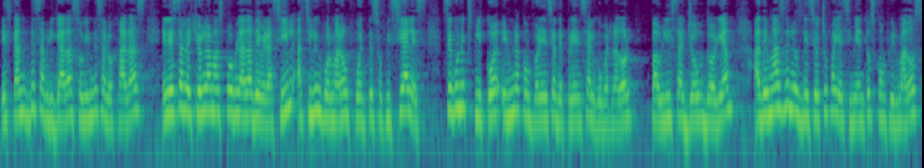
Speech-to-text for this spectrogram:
están desabrigadas o bien desalojadas en esta región la más poblada de Brasil, así lo informaron fuentes oficiales. Según explicó en una conferencia de prensa el gobernador Paulista Joe Doria. Además de los 18 fallecimientos confirmados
